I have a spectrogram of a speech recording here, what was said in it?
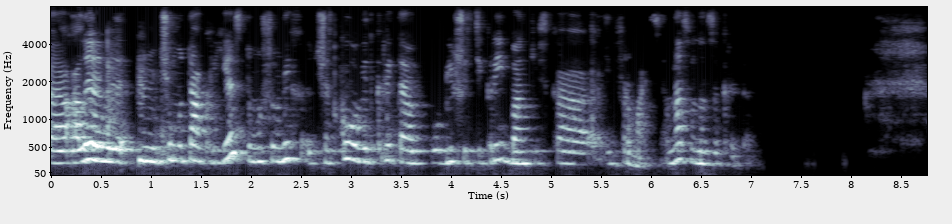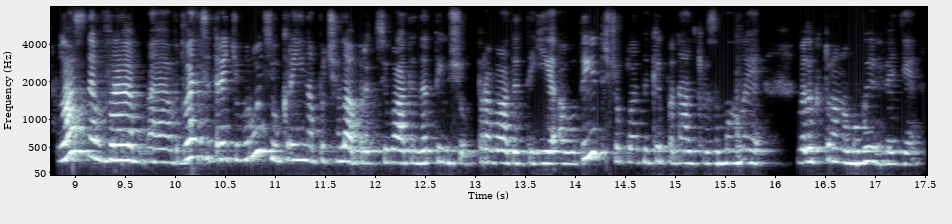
Але чому так єс? Тому що в них частково відкрита у більшості країн банківська інформація. У нас вона закрита. Власне, в, е, в 23-му році Україна почала працювати над тим, щоб впровадити є аудит, щоб платники податків змогли в електронному вигляді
